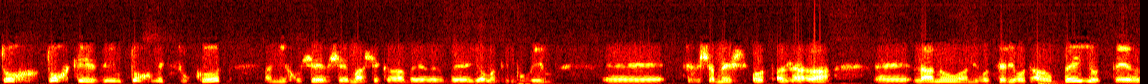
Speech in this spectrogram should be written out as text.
תוך, תוך כאבים, תוך מצוקות. אני חושב שמה שקרה בערב יום הכיפורים צריך לשמש אות אזהרה לנו. אני רוצה לראות הרבה יותר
